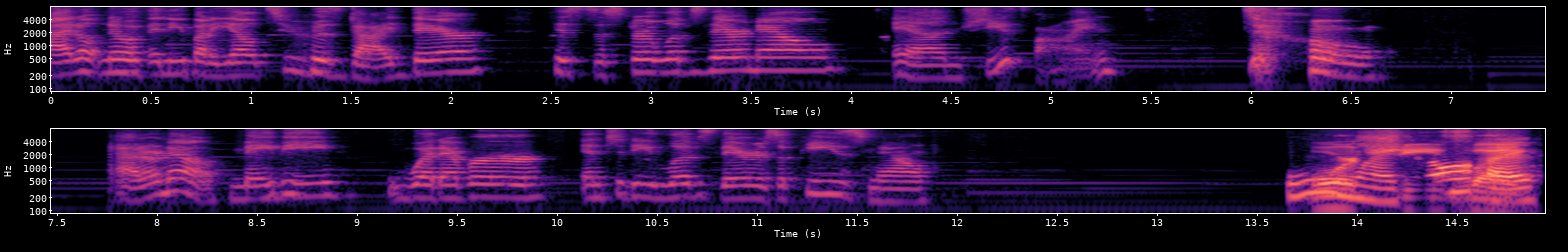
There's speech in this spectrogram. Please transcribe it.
I don't know of anybody else who has died there. His sister lives there now, and she's fine. So, I don't know. Maybe whatever entity lives there is appeased now. Oh or oh she's god. like,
